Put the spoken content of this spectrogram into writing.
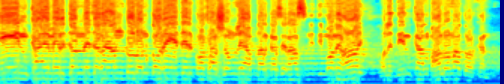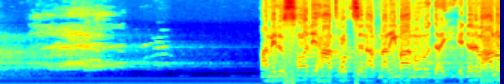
দিন কায়েমের জন্য যারা আন্দোলন করে, এদের কথা শুনলে আপনার কাছে রাজনীতি মনে হয়? বলে, দিনকাল ভালো না, দরকার আমিল সলিহাত হচ্ছে না আপনার ইমান অনুযায়ী। এই জন্য ভালো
